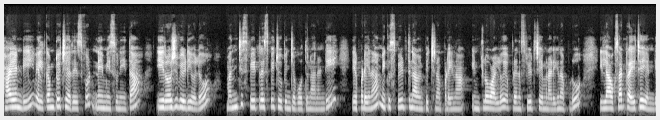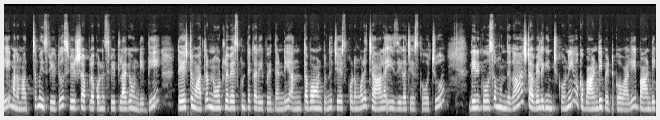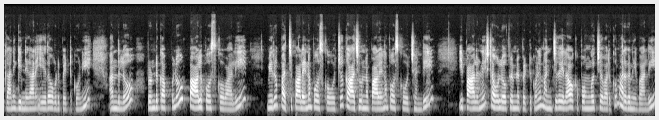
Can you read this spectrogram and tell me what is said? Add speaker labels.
Speaker 1: Hi అండి. Welcome to Cherry's food. నేను మీ సునీత. ఈరోజు వీడియోలో మంచి స్వీట్ రెసిపీ చూపించబోతున్నానండి. ఎప్పుడైనా మీకు స్వీట్ తినాలనిపించినప్పుడైనా ఇంట్లో వాళ్ళు ఎప్పుడైనా స్వీట్ చేయమని అడిగినప్పుడు ఇలా ఒకసారి ట్రై చేయండి. మనం అచ్చం ఈ స్వీట్ స్వీట్ షాప్లో కొన్ని స్వీట్ లాగే ఉండిద్ది. టేస్ట్ మాత్రం నోట్లో వేసుకుంటే కరిగిపోయిద్దండి. అంత బాగుంటుంది. చేసుకోవడం కూడా చాలా ఈజీగా చేసుకోవచ్చు. దీనికోసం ముందుగా స్టవ్ వెలిగించుకొని ఒక బాండీ పెట్టుకోవాలి. బాండీ కానీ గిన్నె కానీ ఏదో ఒకటి పెట్టుకొని అందులో రెండు కప్పులు పాలు పోసుకోవాలి. మీరు పచ్చి పాలైనా పోసుకోవచ్చు కాచి ఉన్న పాలైనా పోసుకోవచ్చు అండి ఈ పాలని స్టవ్లో ఫ్లేమ్లో పెట్టుకొని మంచిగా ఇలా ఒక పొంగొచ్చే వరకు మరగనివ్వాలి.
